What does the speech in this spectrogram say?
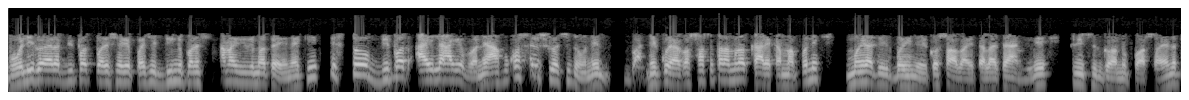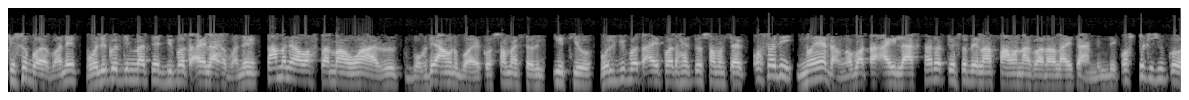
भोलि गएर विपद परिसकेपछि दिनुपर्ने सामग्री मात्रै होइन कि? त्यस्तो विपद आइलाग्यो भने आफू कसरी सुरक्षित हुने भन्ने कुराको सचेतनामूलक कार्यक्रममा पनि महिला दिदी बहिनीहरूको सहभागितालाई चाहिँ हामीले सुनिश्चित गर्नुपर्छ होइन? त्यसो भयो भने भोलिको दिनमा चाहिँ विपद आइलाग्यो भने सामान्य अवस्थामा उहाँहरू भोग्दै आउनु भएको समस्याहरू के थियो? भोलि विपद आइपर्दाखेरि त्यो समस्या कसरी नयाँ ढङ्गबाट आइलाग्छ र त्यस्तो बेला सामना गर्नलाई चाहिँ हामीले कस्तो किसिमको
